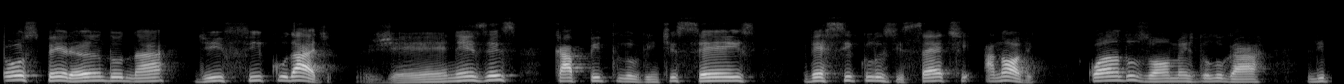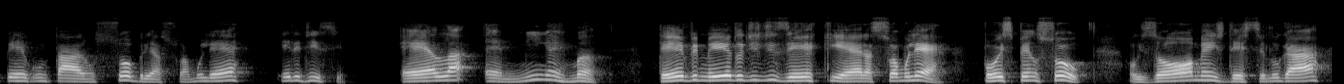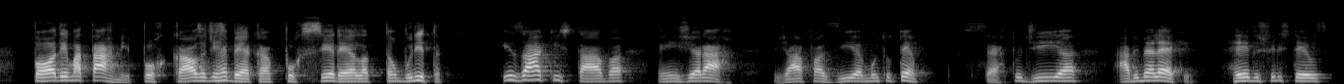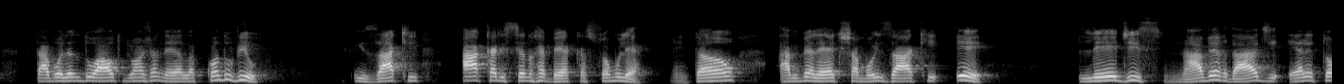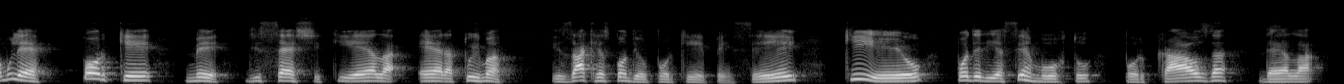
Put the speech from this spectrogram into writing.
prosperando na dificuldade. Gênesis, capítulo 26, versículos de 7 a 9. Quando os homens do lugar lhe perguntaram sobre a sua mulher, ele disse: Ela é minha irmã. Teve medo de dizer que era sua mulher, pois pensou: os homens deste lugar podem matar-me por causa de Rebeca, por ser ela tão bonita. Isaac estava em Gerar, já fazia muito tempo. Certo dia, Abimeleque, rei dos filisteus, estava olhando do alto de uma janela quando viu Isaac acariciando Rebeca, sua mulher. Então, Abimeleque chamou Isaac e lhe disse: Na verdade, ela é tua mulher. Por que me disseste que ela era tua irmã? Isaac respondeu: Porque pensei que eu poderia ser morto por causa dela.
